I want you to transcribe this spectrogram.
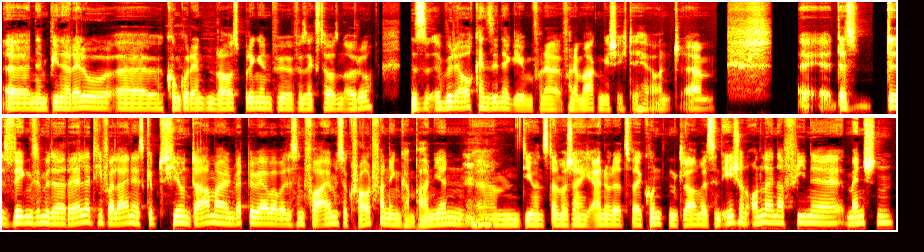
äh, einen Pinarello-Konkurrenten äh, rausbringen für, für 6000 Euro. Das würde auch keinen Sinn ergeben von der, von der Markengeschichte her. Und ähm, äh, das, deswegen sind wir da relativ alleine. Es gibt hier und da mal einen Wettbewerb, aber das sind vor allem so Crowdfunding-Kampagnen, mhm. ähm, die uns dann wahrscheinlich ein oder zwei Kunden klauen, weil es sind eh schon online-affine Menschen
